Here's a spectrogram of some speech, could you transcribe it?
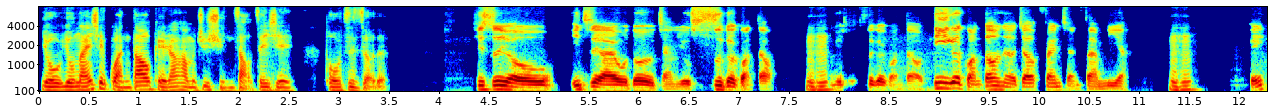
有有哪一些管道可以让他们去寻找这些投资者的？其实有一直以来我都有讲，有四个管道。嗯哼，有四个管道。第一个管道呢叫 friends and family 啊。嗯哼，OK。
